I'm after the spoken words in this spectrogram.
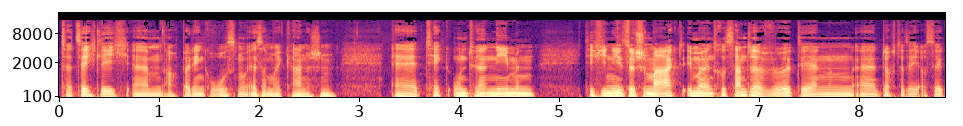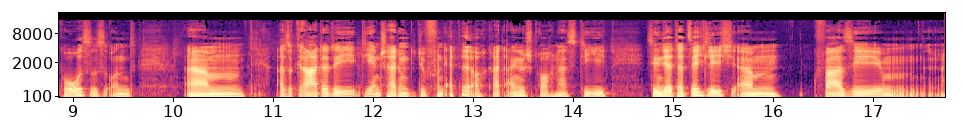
tatsächlich ähm, auch bei den großen US-amerikanischen äh, Tech-Unternehmen der chinesische Markt immer interessanter wird, der nun äh, doch tatsächlich auch sehr groß ist und ähm, also gerade die, die Entscheidung, die du von Apple auch gerade angesprochen hast, die sind ja tatsächlich ähm, quasi äh,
